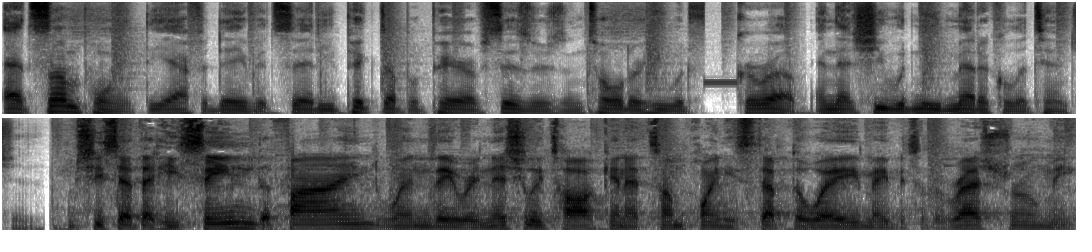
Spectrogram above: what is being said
At some point, the affidavit said he picked up a pair of scissors and told her he would f her up and that she would need medical attention. She said that he seemed fine when they were initially talking. At some point, he stepped away, maybe to the restroom. He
